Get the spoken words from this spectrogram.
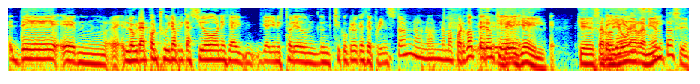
de eh, lograr construir aplicaciones. Ya hay, ya hay una historia de un, de un chico, creo que es de Princeton, no, no, no me acuerdo, pero Eh, que... de Yale, que desarrolló Yale, una herramienta, sí.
